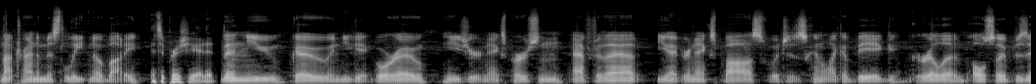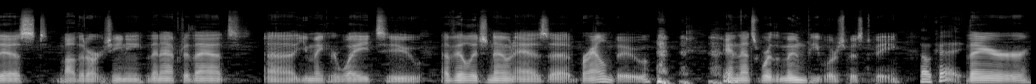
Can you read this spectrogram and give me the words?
Not trying to mislead nobody. It's appreciated. Then you go and you get Goro. He's your next person. After that, you have your next boss, which is kind of like a big gorilla, also possessed by the Dark Genie. Then after that, uh, you make your way to a village known as uh, Brownboo, and that's where the moon people are supposed to be. Okay. There,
